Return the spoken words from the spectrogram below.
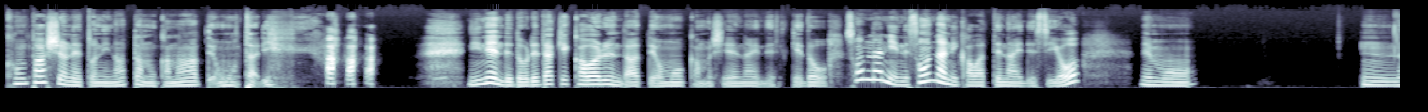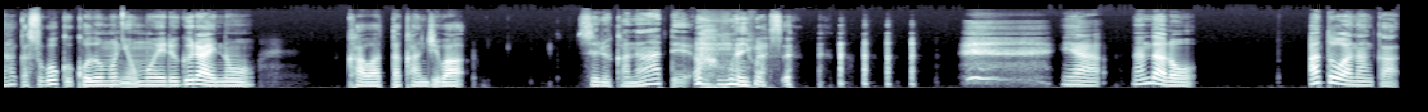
コンパッショネットになったのかなって思ったり。2年でどれだけ変わるんだって思うかもしれないですけど、そんなにね、そんなに変わってないですよ。でも、うん、なんかすごく子供に思えるぐらいの変わった感じはするかなって 思います。いや、なんだろう。あとはなんか、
